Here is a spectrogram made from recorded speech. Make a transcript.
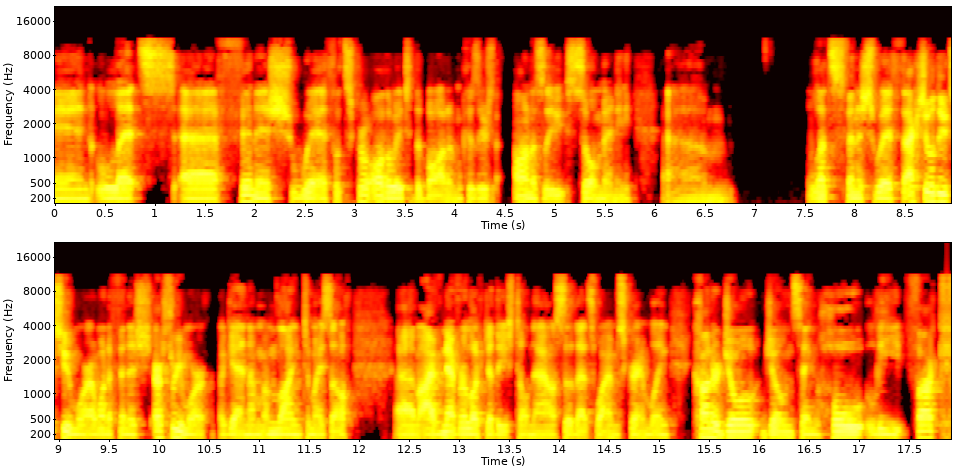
And let's uh, finish with, let's scroll all the way to the bottom because there's honestly so many. Um, let's finish with, actually, we'll do two more. I want to finish, or three more. Again, I'm, I'm lying to myself. Um, I've never looked at these till now, so that's why I'm scrambling. Connor jo- Jones saying, holy fuck.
